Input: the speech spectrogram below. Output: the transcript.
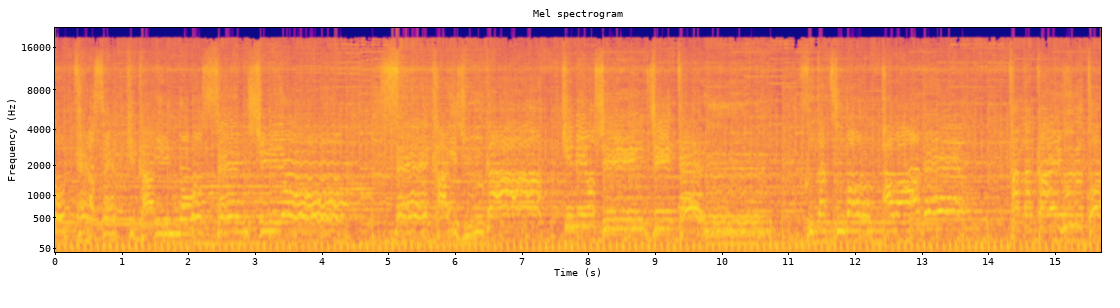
照らせ光の戦士よ世界中が君を信じてる二つのパワーで戦えウルトラ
